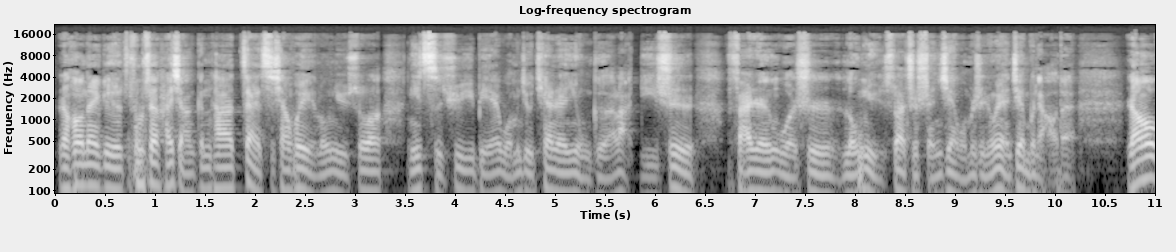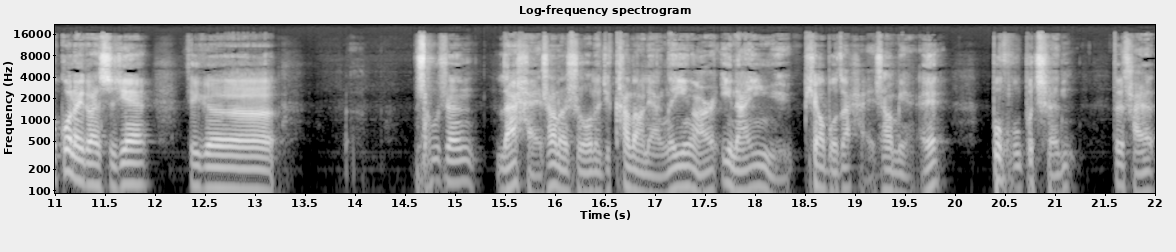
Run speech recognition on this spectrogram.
然后那个书生还想跟他再次相会，龙女说：“你此去一别，我们就天人永隔了。你是凡人，我是龙女，算是神仙，我们是永远见不了的。”然后过了一段时间，这个书生来海上的时候呢，就看到两个婴儿，一男一女漂泊在海上面，哎，不浮不沉。这孩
